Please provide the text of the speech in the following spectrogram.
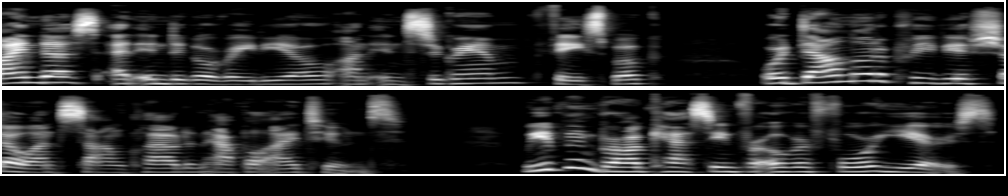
Find us at Indigo Radio on Instagram, Facebook, or download a previous show on SoundCloud and Apple iTunes. We've been broadcasting for over four years,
